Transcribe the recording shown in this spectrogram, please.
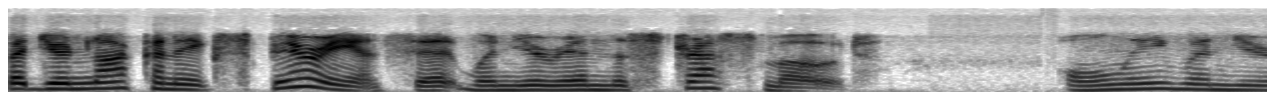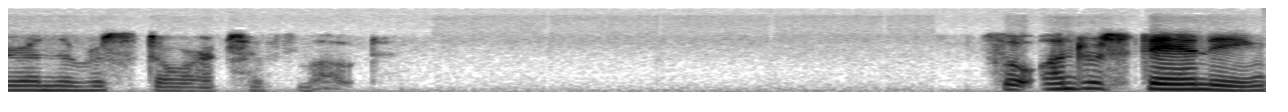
But you're not going to experience it when you're in the stress mode, only when you're in the restorative mode. So, understanding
